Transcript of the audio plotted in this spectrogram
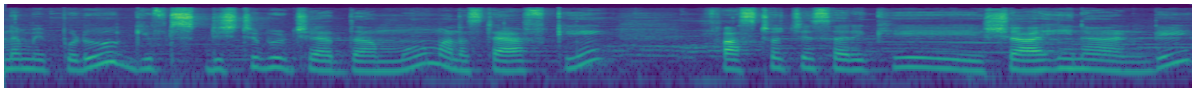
మనం ఇప్పుడు గిఫ్ట్స్ డిస్ట్రిబ్యూట్ చేద్దాము మన స్టాఫ్కి ఫస్ట్ వచ్చేసరికి షాహీనా అండి.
